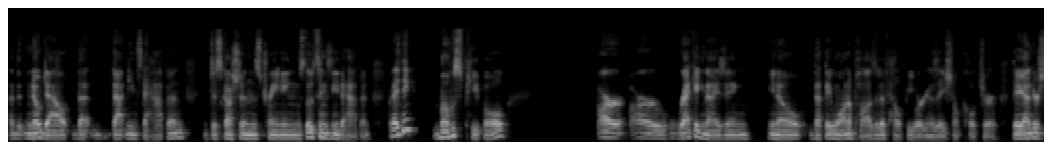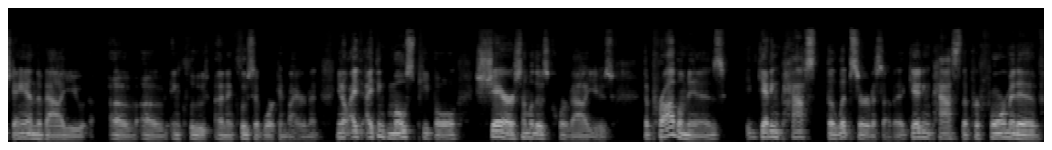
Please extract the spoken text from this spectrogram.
Uh, no doubt that that needs to happen. Discussions trainings those things need to happen. But i think most people are are recognizing you know that they want a positive healthy organizational culture. They understand the value of of include an inclusive work environment. You know I, I think most people share some of those core values. The problem is getting past the lip service of it, getting past the performative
